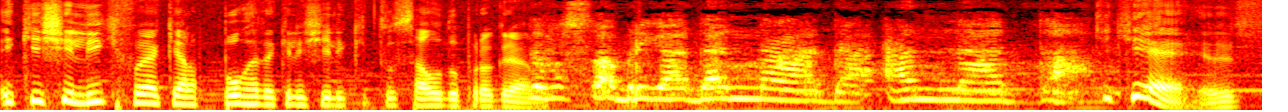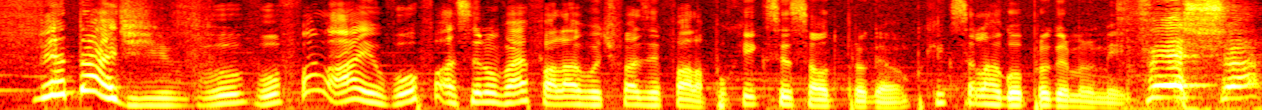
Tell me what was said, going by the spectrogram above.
e que chilique foi aquela porra daquele chilique que tu saiu do programa? Eu não sou obrigada a nada, a nada. O que, que é? É Verdade, vou, vou falar, eu vou falar. Você não vai falar, eu vou te fazer falar. Por que, que você saiu do programa? Por que, que você largou o programa no meio? Fecha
